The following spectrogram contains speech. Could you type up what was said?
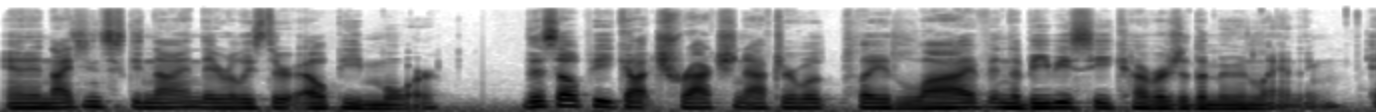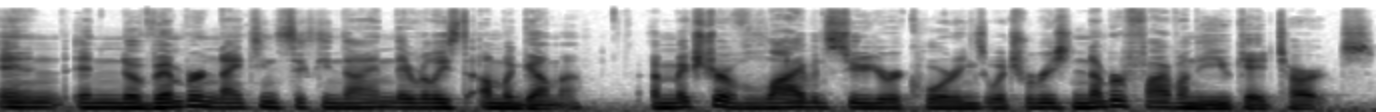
and in 1969, they released their LP More. This LP got traction after it was played live in the BBC coverage of the moon landing. And in November 1969, they released Ummagumma, a mixture of live and studio recordings which reached number 5 on the UK charts.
